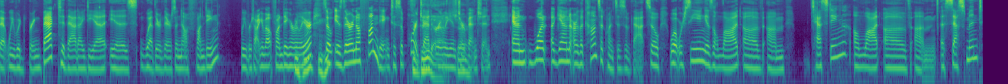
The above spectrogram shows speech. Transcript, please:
that we would bring back to that idea is whether there's enough funding. We were talking about funding earlier. Mm-hmm, mm-hmm. So, is there enough funding to support to that, that, early sure. intervention? And what, again, are the consequences of that? So, what we're seeing is a lot of um, testing, a lot of um, assessment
